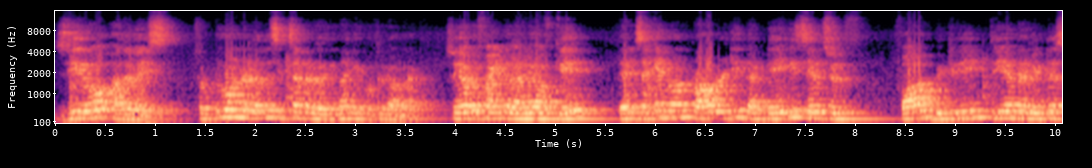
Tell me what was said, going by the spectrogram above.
0 otherwise. So 200 to 600 so you have to find the value of k Then second one probability that daily sales will fall between 300 liters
